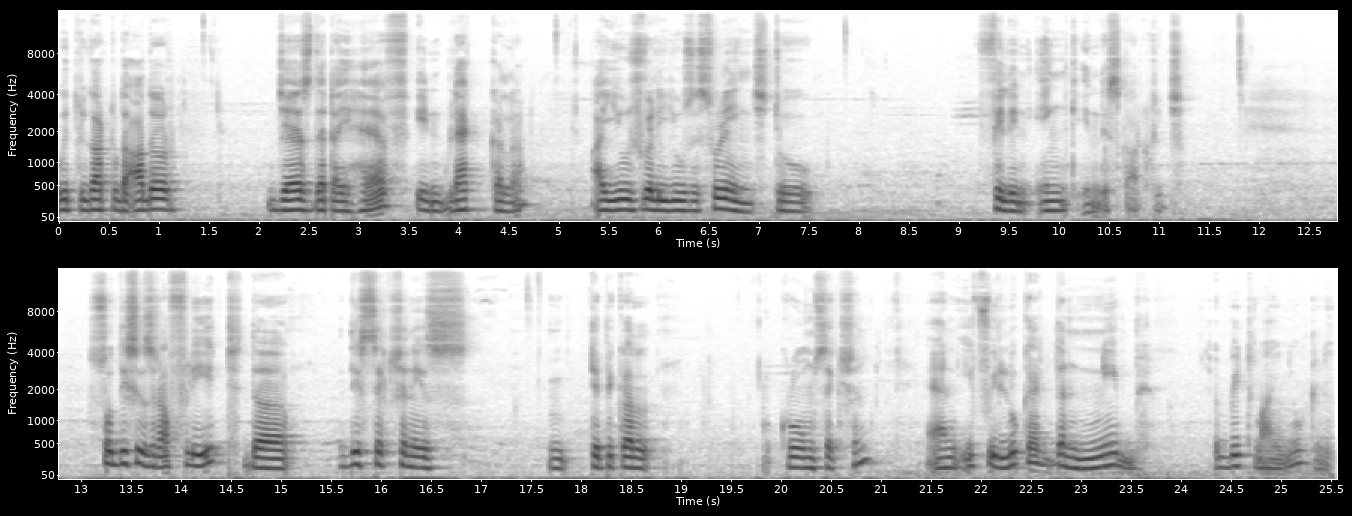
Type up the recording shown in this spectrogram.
with regard to the other jazz that I have in black color. I usually use a syringe to fill in ink in this cartridge. So this is roughly it. The this section is typical chrome section. And if we look at the nib a bit minutely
